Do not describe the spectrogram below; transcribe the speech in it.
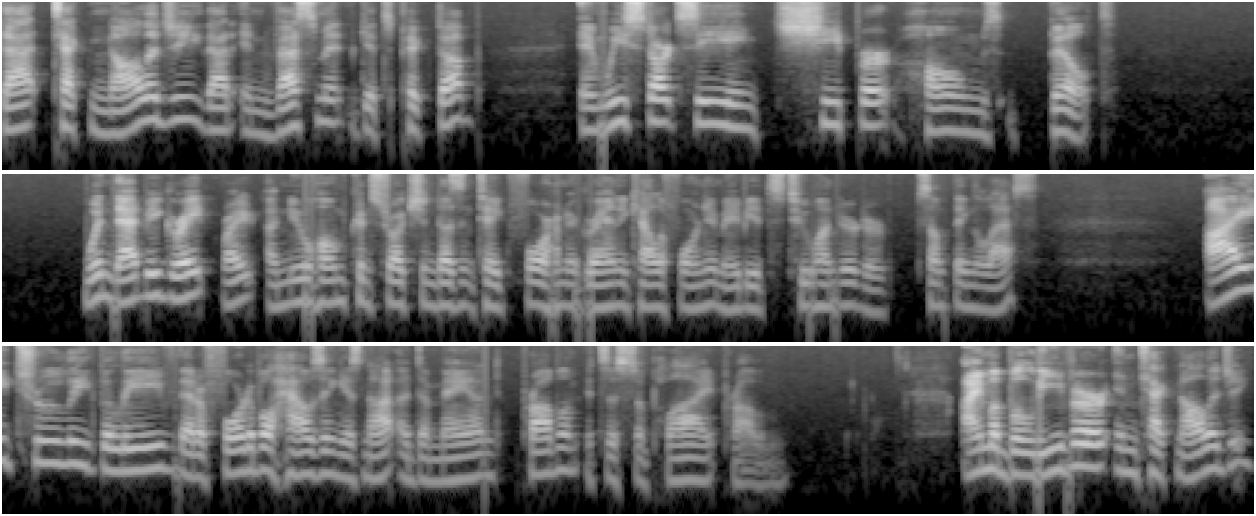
that technology, that investment gets picked up and we start seeing cheaper homes built. Wouldn't that be great, right? A new home construction doesn't take 400 grand in California, maybe it's 200 or something less. I truly believe that affordable housing is not a demand problem, it's a supply problem. I'm a believer in technology.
